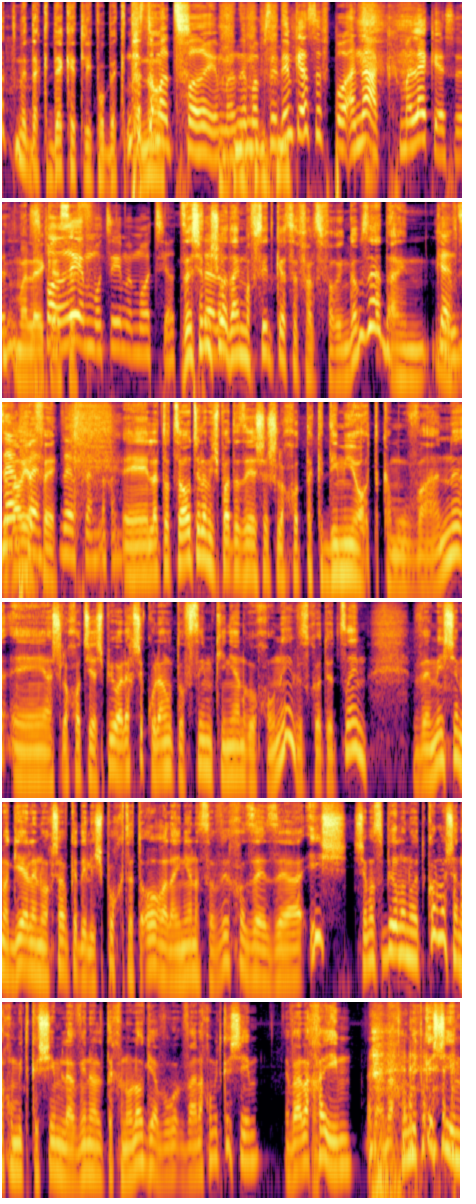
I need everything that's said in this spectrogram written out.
את מדקדקת לי פה מה בקטנות. זאת אומרת ספרים? הם מפסידים כסף פה ענק, מלא כסף. מלא כסף. ספרים מוציאים אמוציות. זה שמישהו. עדיין מפסיד כסף על ספרים, גם זה עדיין כן, זה דבר יפה. יפה. זה יפה, נכון. אה, לתוצאות של המשפט הזה יש השלכות תקדימיות כמובן, אה, השלכות שישפיעו על איך שכולנו תופסים קניין רוחני וזכויות יוצרים, ומי שמגיע אלינו עכשיו כדי לשפוך קצת אור על העניין הסביך הזה, זה האיש שמסביר לנו את כל מה שאנחנו מתקשים להבין על טכנולוגיה, ואנחנו מתקשים, ועל החיים, ואנחנו מתקשים.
